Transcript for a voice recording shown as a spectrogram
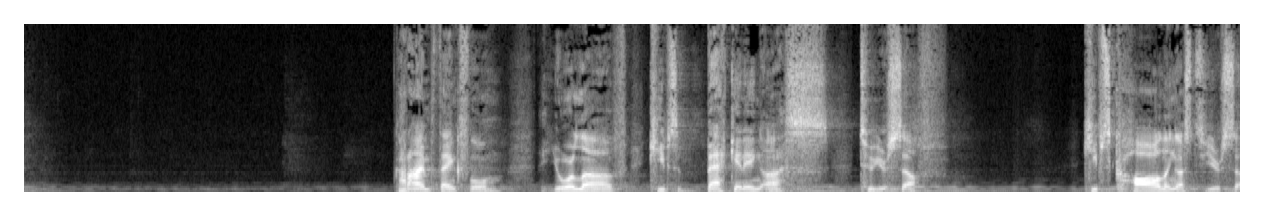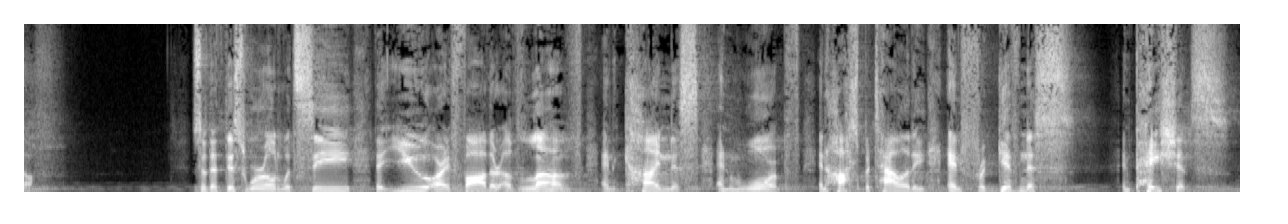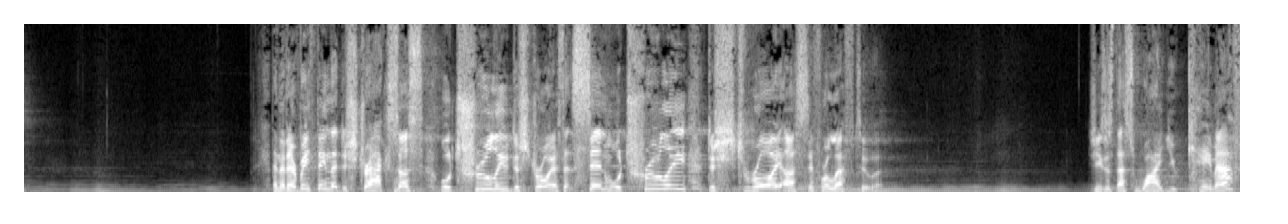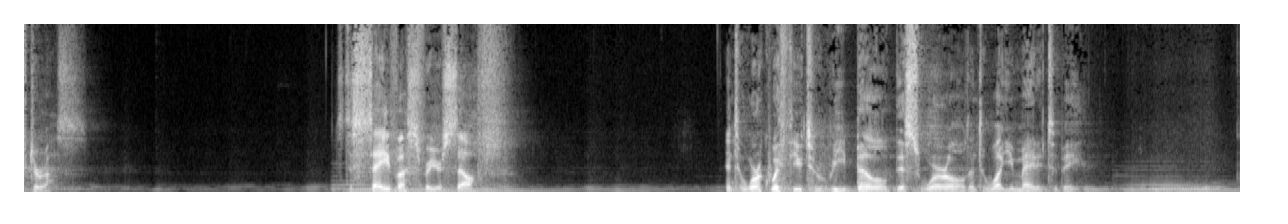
God, I'm thankful that your love keeps beckoning us to yourself, keeps calling us to yourself, so that this world would see that you are a father of love and kindness and warmth and hospitality and forgiveness and patience and that everything that distracts us will truly destroy us, that sin will truly destroy us if we're left to it. Jesus, that's why you came after us. It's to save us for yourself and to work with you to rebuild this world into what you made it to be.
